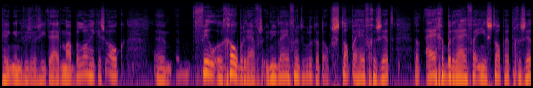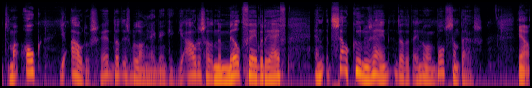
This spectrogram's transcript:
in de universiteit. Maar belangrijk is ook ehm, veel een groot bedrijf als Unilever natuurlijk. Dat ook stappen heeft gezet. Dat eigen bedrijf waarin je stappen hebt gezet. Maar ook je ouders. Hè. Dat is belangrijk denk ik. Je ouders hadden een melkveebedrijf. En het zou kunnen zijn dat het enorm botst aan thuis. Ja,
